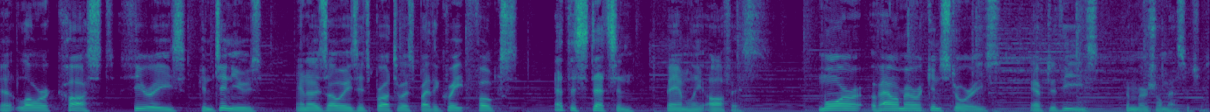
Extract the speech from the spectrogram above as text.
at Lower Cost series continues, and as always, it's brought to us by the great folks at the Stetson Family Office. More of Our American Stories after these commercial messages.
